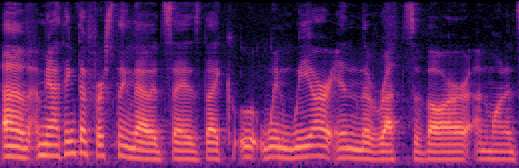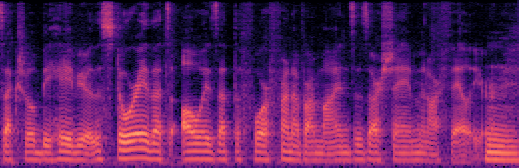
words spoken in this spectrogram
Um, I mean, I think the first thing that I would say is like w- when we are in the ruts of our unwanted sexual behavior, the story that's always at the forefront of our minds is our shame and our failure. Mm.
